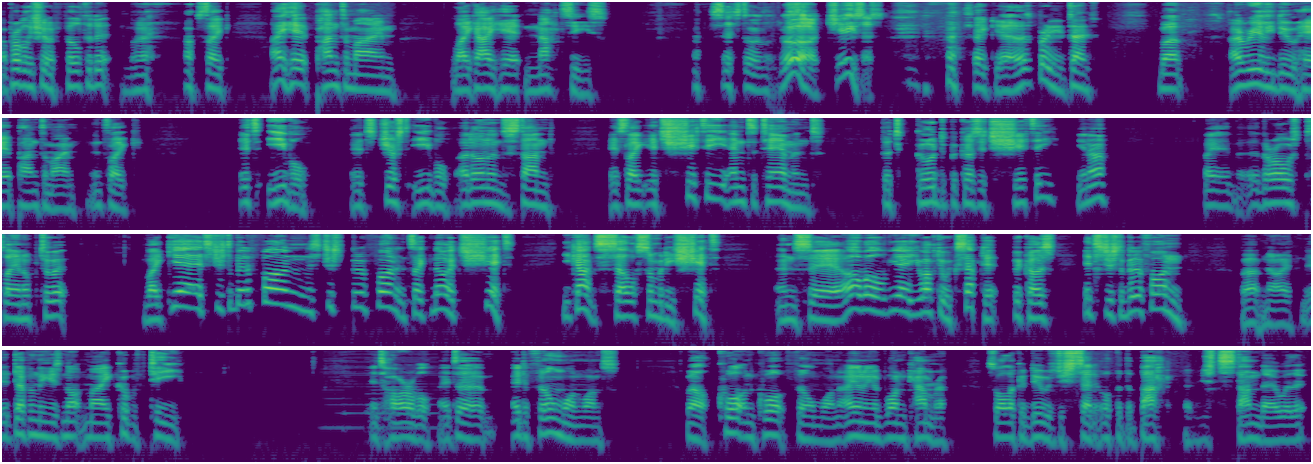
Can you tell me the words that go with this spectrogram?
I probably should have filtered it, but I was like, I hate pantomime like I hate Nazis. Sister was like, oh, Jesus. it's like, yeah, that's pretty intense. But I really do hate pantomime. It's like, it's evil. It's just evil. I don't understand. It's like, it's shitty entertainment that's good because it's shitty, you know? Like, they're always playing up to it. Like, yeah, it's just a bit of fun. It's just a bit of fun. It's like, no, it's shit. You can't sell somebody shit and say, oh, well, yeah, you have to accept it because it's just a bit of fun. But no, it, it definitely is not my cup of tea. It's horrible. It's had to film one once. Well, quote unquote film one. I only had one camera, so all I could do was just set it up at the back and just stand there with it.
